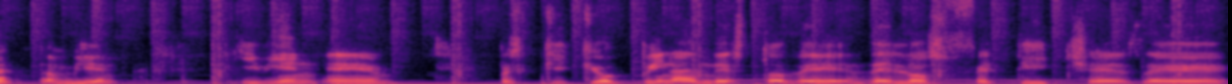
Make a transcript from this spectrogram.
también. Y bien, eh, pues, ¿qué, ¿qué, opinan de esto de, de los fetiches, de,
